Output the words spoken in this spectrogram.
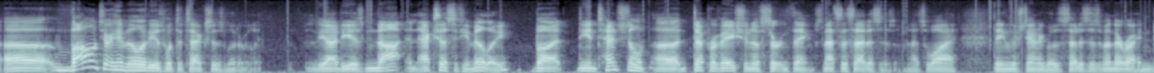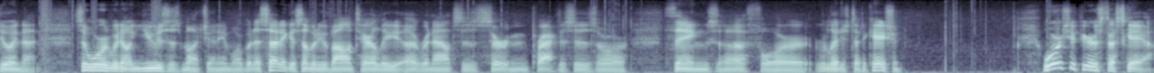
Uh, voluntary humility is what the text is literally. The idea is not an excess of humility, but the intentional uh, deprivation of certain things. And that's asceticism. That's why the English Standard goes asceticism, and they're right in doing that. It's a word we don't use as much anymore, but ascetic is somebody who voluntarily uh, renounces certain practices or things uh, for religious dedication. Worship here is threskeia.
